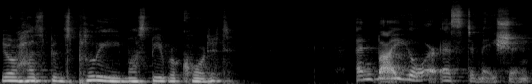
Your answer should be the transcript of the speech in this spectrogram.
your husband's plea must be recorded. And by your estimation,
